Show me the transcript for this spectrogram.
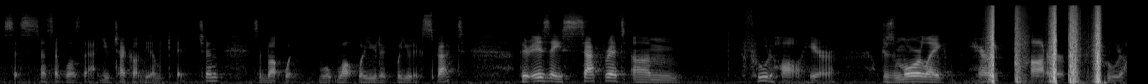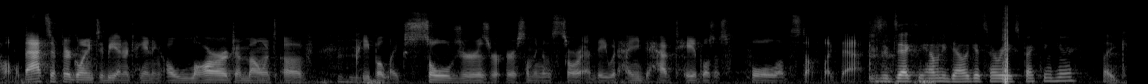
it's as simple as that. You check out the um, kitchen. It's about what what, what you'd what you'd expect. There is a separate um, food hall here, which is more like Harry Potter food hall. That's if they're going to be entertaining a large amount of people, like soldiers or, or something of the sort, and they would need to have tables just full of stuff like that. This is exactly how many delegates are we expecting here? Like,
